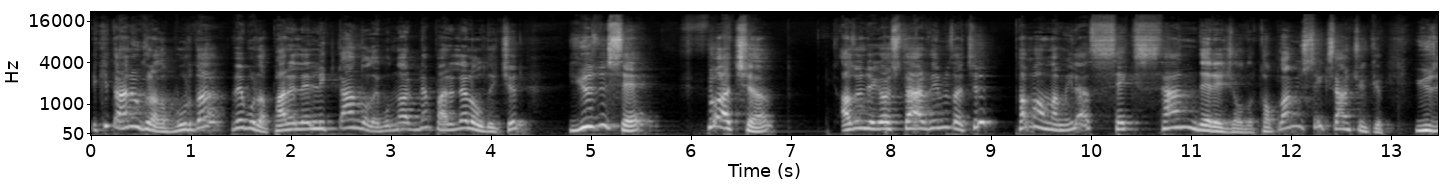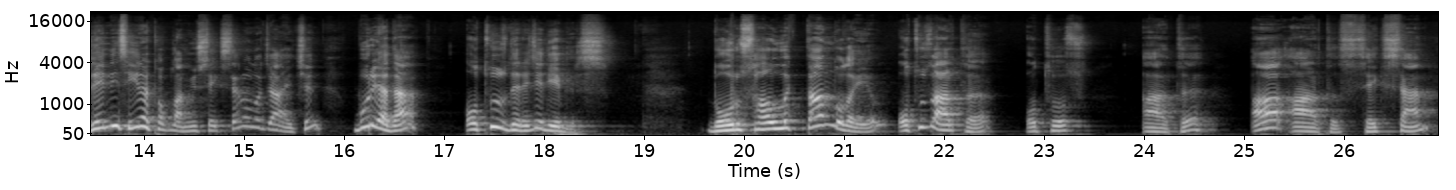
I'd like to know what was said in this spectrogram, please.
İki tane kuralı burada ve burada paralellikten dolayı bunlar birbirine paralel olduğu için 100 ise şu açı az önce gösterdiğimiz açı tam anlamıyla 80 derece olur. Toplam 180 çünkü. 150 ise yine toplam 180 olacağı için buraya da 30 derece diyebiliriz. Doğrusallıktan dolayı 30 artı 30 artı a artı 80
